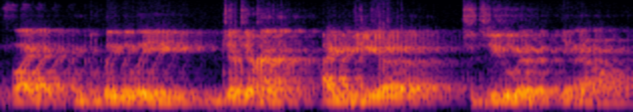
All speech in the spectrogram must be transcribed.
it's like a completely different idea to do with, you know,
